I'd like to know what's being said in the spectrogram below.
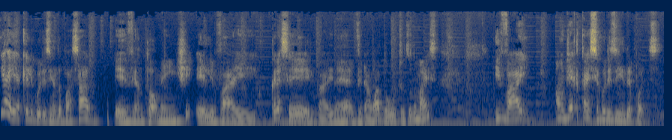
E aí, aquele gurizinho do passado, eventualmente, ele vai crescer, ele vai, né, virar um adulto e tudo mais. E vai. Onde é que tá esse gurizinho depois?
